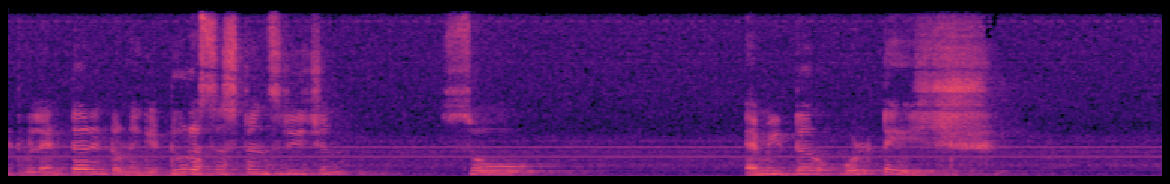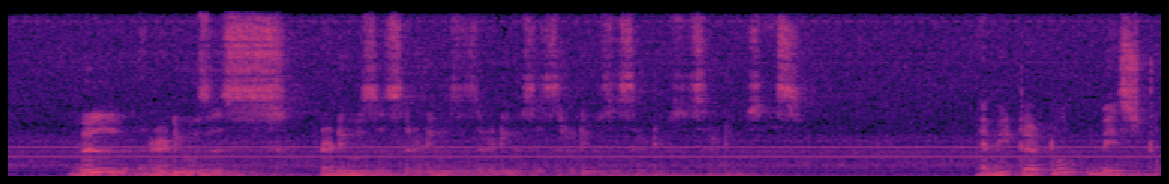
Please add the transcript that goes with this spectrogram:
It will enter into negative resistance region. So emitter voltage will reduces reduces reduces reduces reduces reduces reduces. Emitter to base 2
